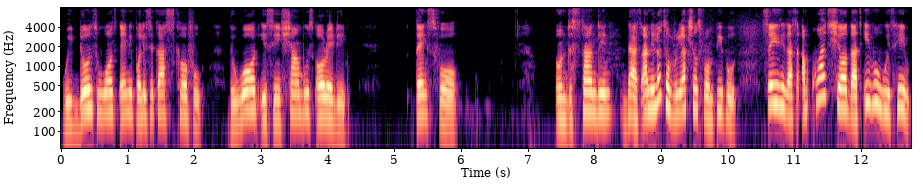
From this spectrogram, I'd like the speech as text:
We don't want any political scuffle. The world is in shambles already. Thanks for understanding that. And a lot of reactions from people saying that I'm quite sure that even with him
